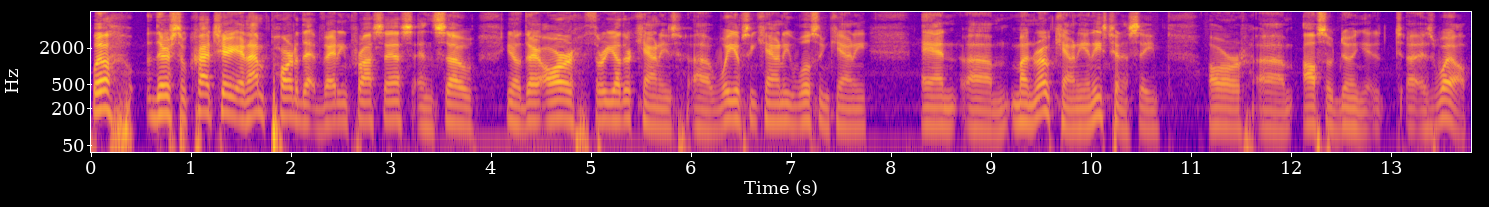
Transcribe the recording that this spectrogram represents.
Well, there's some criteria, and I'm part of that vetting process. And so, you know, there are three other counties uh, Williamson County, Wilson County, and um, Monroe County in East Tennessee are um, also doing it uh, as well.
